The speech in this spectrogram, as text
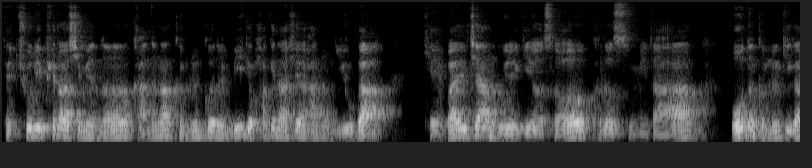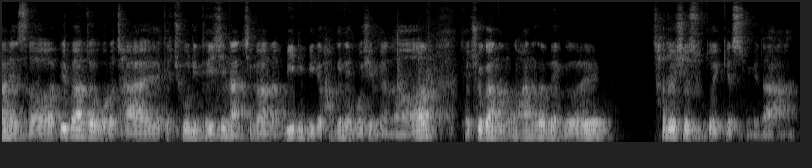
대출이 필요하시면 가능한 금융권을 미리 확인하셔야 하는 이유가 개발 제한 구역이어서 그렇습니다. 모든 금융기관에서 일반적으로 잘 대출이 되지는 않지만 미리미리 확인해 보시면 대출 가능한 금액을 찾으실 수도 있겠습니다.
